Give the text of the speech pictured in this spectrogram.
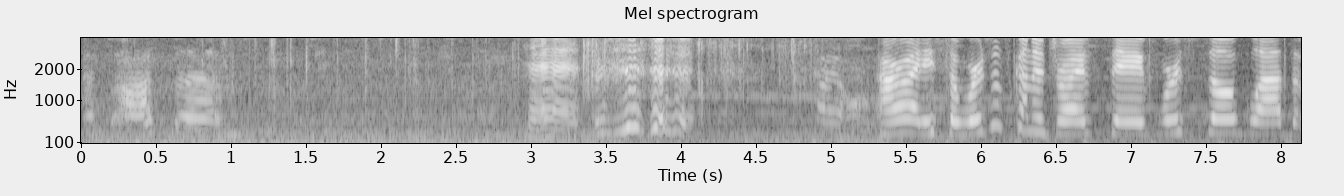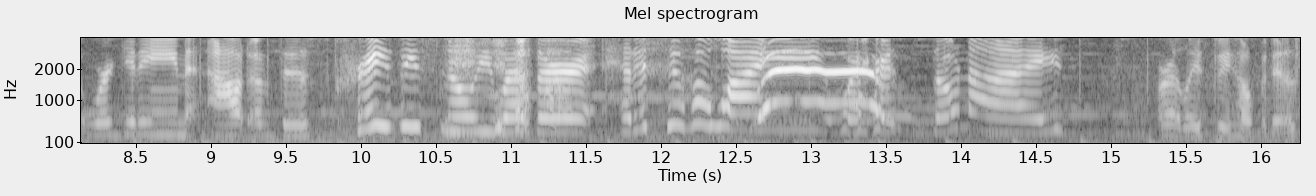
That's awesome. Alrighty, so we're just gonna drive safe. We're so glad that we're getting out of this crazy snowy weather, headed to Hawaii, where it's so nice. Or at least we hope it is.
